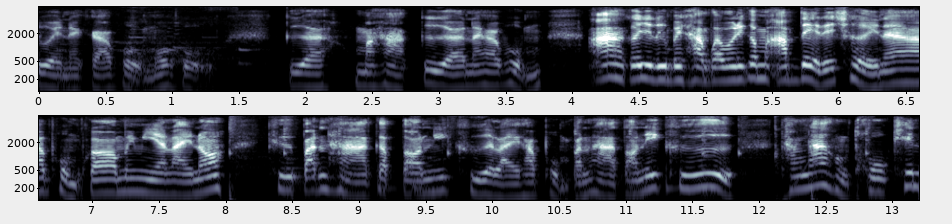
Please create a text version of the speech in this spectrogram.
ด้วยนะครับผมโอ้โห เกลือมาหาเกลือนะครับผมอะก็อย่าลืมไปทำกันวันนี้ก็มาอัปเดตเฉยๆนะครับผมก็ไม่มีอะไรเนาะคือปัญหากับตอนนี้คืออะไรครับ ผมปัญหาตอนนี้คือทางด้านของโทเค็น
